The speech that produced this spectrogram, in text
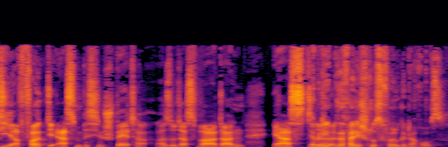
die erfolgte erst ein bisschen später. Also das war dann erst. Ja, aber die, äh, das war die Schlussfolge daraus.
